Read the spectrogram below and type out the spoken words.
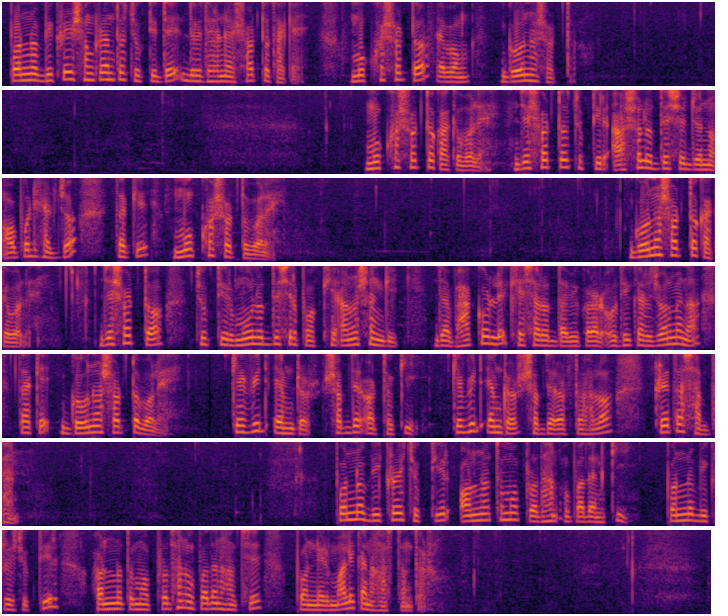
পণ্য বিক্রয় সংক্রান্ত চুক্তিতে দুই ধরনের শর্ত থাকে, মুখ্য শর্ত এবং গৌণ শর্ত। মুখ্য শর্ত কাকে বলে? যে শর্ত চুক্তির আসল উদ্দেশ্যের জন্য অপরিহার্য, তাকে মুখ্য শর্ত বলে। গৌণ শর্ত কাকে বলে? যে শর্ত চুক্তির মূল উদ্দেশ্যের পক্ষে আনুষঙ্গিক, যা ভাগ করলে খেসারত দাবি করার অধিকার জন্মে না, তাকে গৌণ শর্ত বলে। কেভিড এমটর শব্দের অর্থ কী? কেভিড এমটর শব্দের অর্থ হলো ক্রেতা সাবধান। পণ্য বিক্রয় চুক্তির অন্যতম প্রধান উপাদান কি? পণ্য বিক্রয় চুক্তির অন্যতম প্রধান উপাদান হচ্ছে পণ্যের মালিকানা হস্তান্তর।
